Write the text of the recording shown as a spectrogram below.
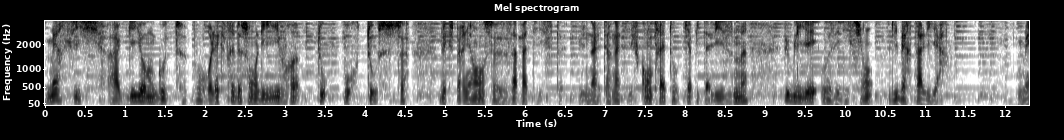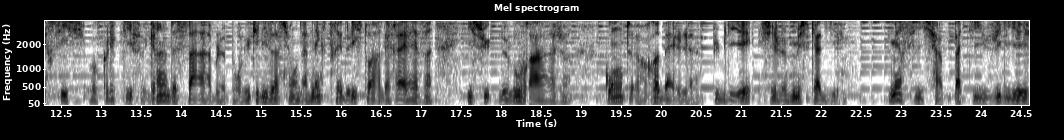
Merci à Guillaume Goutte pour l'extrait de son livre Tout pour tous, l'expérience zapatiste, une alternative concrète au capitalisme, publié aux éditions Libertalia. Merci au collectif Grain de Sable pour l'utilisation d'un extrait de l'histoire des rêves issu de l'ouvrage Conte rebelle, publié chez le Muscadier. Merci à Patty Villiers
